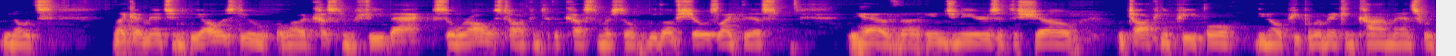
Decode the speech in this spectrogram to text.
You know, it's like I mentioned, we always do a lot of customer feedback. So we're always talking to the customer. So we love shows like this. We have uh, engineers at the show. We're talking to people. You know, people are making comments. We're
